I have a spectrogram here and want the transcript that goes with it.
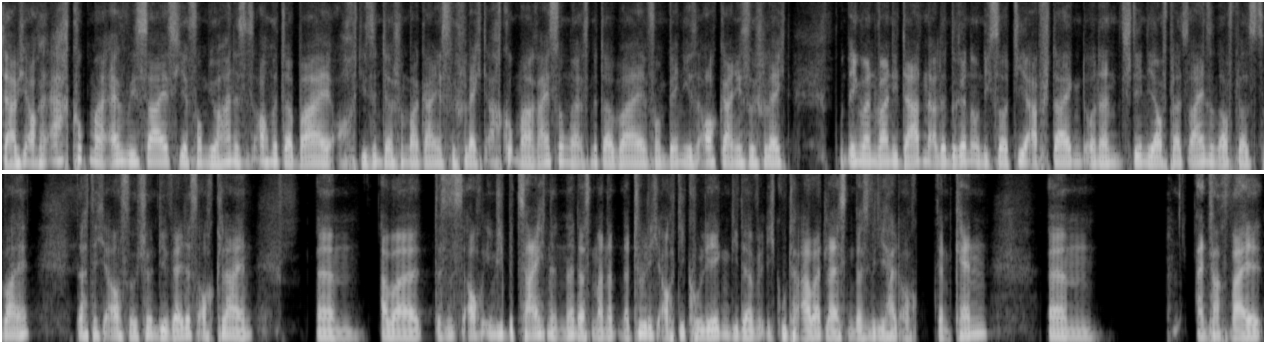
da habe ich auch, ach guck mal, Every Size hier vom Johannes ist auch mit dabei. Ach, die sind ja schon mal gar nicht so schlecht. Ach, guck mal, Reishunger ist mit dabei. Vom Benny ist auch gar nicht so schlecht. Und irgendwann waren die Daten alle drin und ich sortiere absteigend und dann stehen die auf Platz 1 und auf Platz 2. Dachte ich auch so, schön, die Welt ist auch klein. Ähm, aber das ist auch irgendwie bezeichnend, ne, dass man natürlich auch die Kollegen, die da wirklich gute Arbeit leisten, dass wir die halt auch dann kennen. Ähm, einfach weil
